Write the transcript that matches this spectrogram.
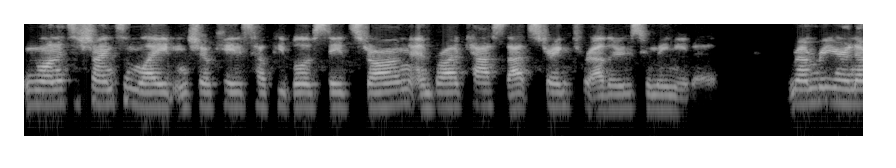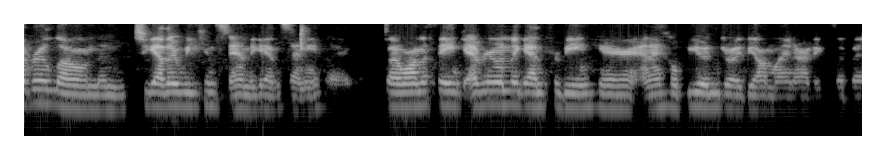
We wanted to shine some light and showcase how people have stayed strong and broadcast that strength for others who may need it. Remember, you're never alone and together we can stand against anything. So I want to thank everyone again for being here and I hope you enjoyed the online art exhibit.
